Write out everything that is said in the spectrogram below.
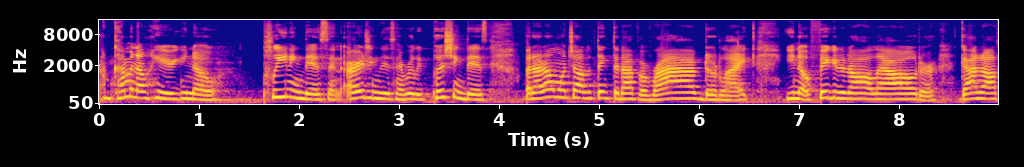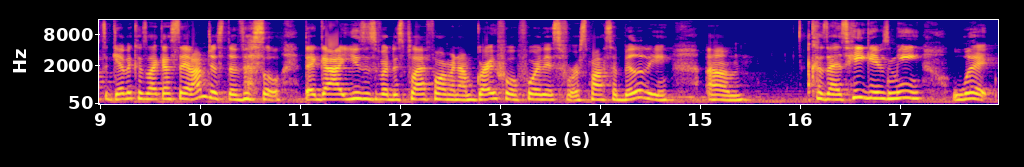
I'm coming on here, you know, pleading this and urging this and really pushing this. But I don't want y'all to think that I've arrived or like, you know, figured it all out or got it all together. Because, like I said, I'm just the vessel that God uses for this platform, and I'm grateful for this for responsibility. Um, because as He gives me what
